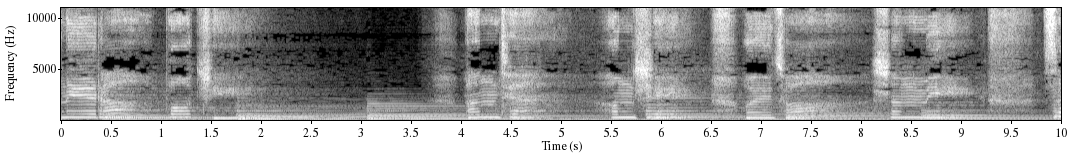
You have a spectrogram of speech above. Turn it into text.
你的波景，满天恒星围坐神秘，在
